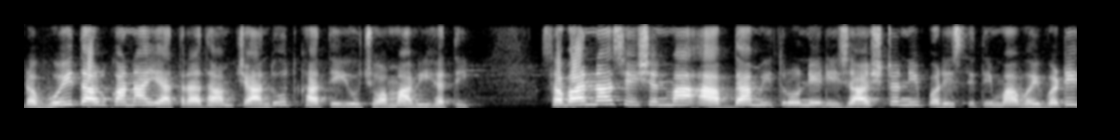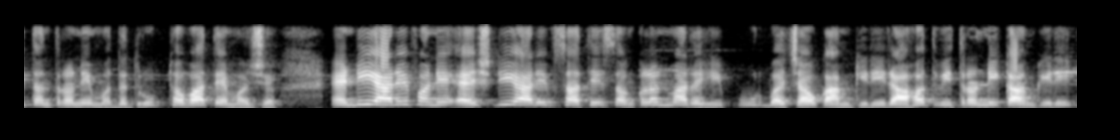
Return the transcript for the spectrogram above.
ડભોઈ તાલુકાના યાત્રાધામ ચાંદોદ ખાતે યોજવામાં આવી હતી. સવારના સેશનમાં આપદા મિત્રોને ડિઝાસ્ટરની પરિસ્થિતિમાં તંત્રને મદદરૂપ થવા તેમજ એનડીઆરએફ અને એસડીઆરએફ સાથે સંકલનમાં રહી પૂર બચાવ કામગીરી, રાહત વિતરણની કામગીરી,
